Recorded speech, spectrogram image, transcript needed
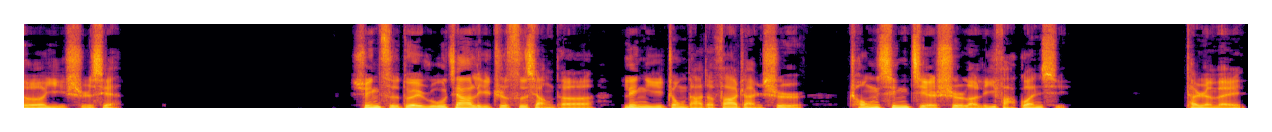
得以实现。荀子对儒家礼制思想的另一重大的发展是重新解释了礼法关系。他认为，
